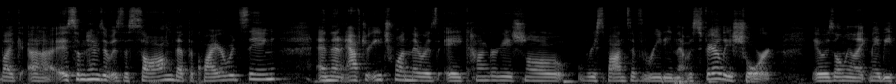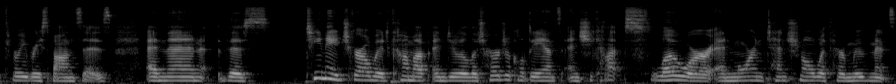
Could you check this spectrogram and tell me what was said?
like uh, sometimes it was the song that the choir would sing and then after each one there was a congregational responsive reading that was fairly short. It was only like maybe three responses and then this teenage girl would come up and do a liturgical dance and she got slower and more intentional with her movements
